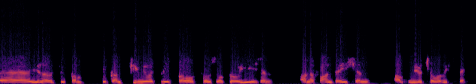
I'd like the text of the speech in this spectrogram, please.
uh, you know, to, com- to continuously build social cohesion on a foundation of mutual respect.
